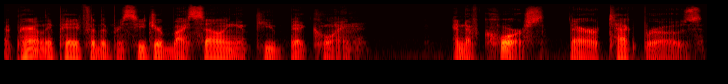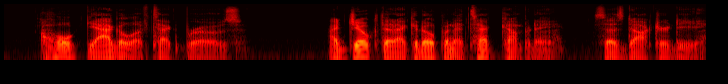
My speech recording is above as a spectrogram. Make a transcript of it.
apparently paid for the procedure by selling a few Bitcoin. And of course, there are tech bros, a whole gaggle of tech bros. I joked that I could open a tech company, says Dr. D.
